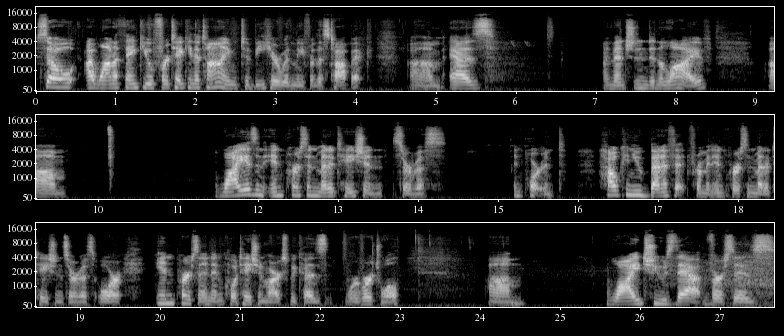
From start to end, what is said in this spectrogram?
So I want to thank you for taking the time to be here with me for this topic. Um, as I mentioned in the live, um, why is an in person meditation service important? How can you benefit from an in person meditation service or in person in quotation marks because we're virtual? Um, why choose that versus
